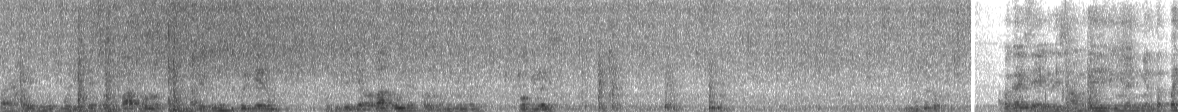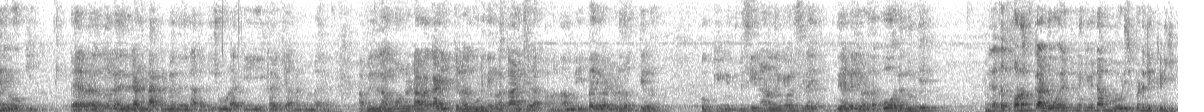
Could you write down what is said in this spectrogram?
പറയട്ടെ ഇത് വലിയ എത്ര പാത്രമുള്ളൂ. മറ്റേക്ക് മുട്ടിപ്പൊരിക്കായിരുന്നു മുട്ടിപ്പൊരിക്കാനുള്ള പാത്രമില്ല. അതുകൊണ്ട് ഓക്കെ ഗൈസ് അപ്പൊ ഗൈസ് ഏകദേശം നമ്മുടെ ഇങ്ങനെ ഇങ്ങനത്തെ പരിവോക്കി വേറെ ഒന്നുമില്ല ഇത് രണ്ടാക്കേണ്ടി വന്നതിന് അതൊക്കെ ചൂടാക്കി കഴിക്കാൻ പറ്റുന്നതല്ലേ. അപ്പൊ ഇത് നമ്മൾ കൊണ്ടിട്ട് അവിടെ കഴിക്കണതും കൂടി നിങ്ങളെ കാണിച്ചു തരാം. അപ്പൊ നമ്മൾ ഈ പരിപാടി ഇവിടെ നിർത്തിയാണ്. കുക്കിംഗ് ഇത്തിരി സീനാണെന്ന് എനിക്ക് മനസ്സിലായി. ഇത് കണ്ടില്ല ഇവിടുത്തെ കോരം നോക്കി? ഇതൊക്കെ തുടക്കാണ്ട് പോയിട്ടുണ്ടെങ്കിൽ ഇവന്റെ അമ്മ പിടിച്ച് പെടലേക്ക് ഇടിക്കും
